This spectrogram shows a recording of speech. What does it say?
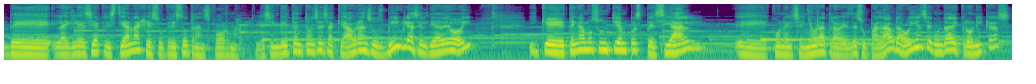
de la Iglesia Cristiana Jesucristo Transforma. Les invito entonces a que abran sus Biblias el día de hoy y que tengamos un tiempo especial eh, con el Señor a través de su palabra. Hoy en Segunda de Crónicas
